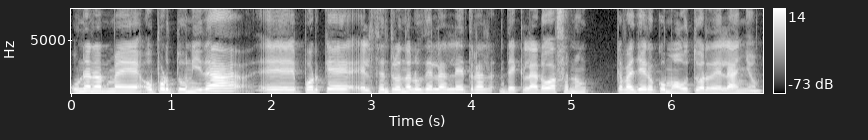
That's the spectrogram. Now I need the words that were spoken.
enorme oportunidad eh, porque el Centro Andaluz de las Letras declaró a Fernando Caballero como autor del año.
